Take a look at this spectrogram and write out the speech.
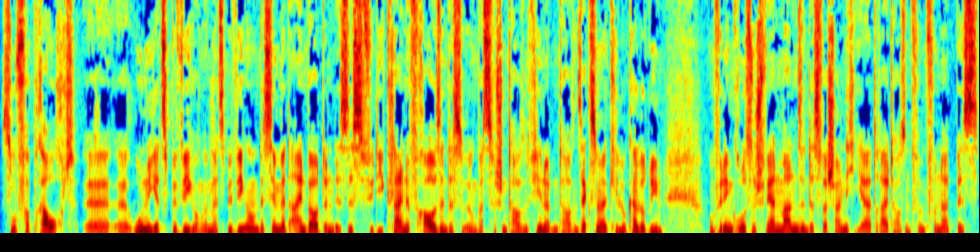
so verbraucht, äh, äh, ohne jetzt Bewegung. Wenn man jetzt Bewegung ein bisschen mit einbaut, dann ist es für die kleine Frau sind es so irgendwas zwischen 1400 und 1600 Kilokalorien und für den großen schweren Mann sind es wahrscheinlich eher 3500 bis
